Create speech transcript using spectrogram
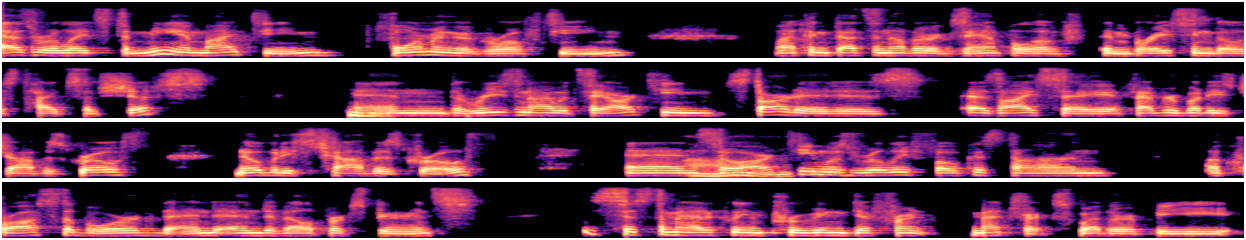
as it relates to me and my team forming a growth team, I think that's another example of embracing those types of shifts. Mm-hmm. And the reason I would say our team started is, as I say, if everybody's job is growth, nobody's job is growth. And so our ah. team was really focused on across the board, the end to end developer experience, systematically improving different metrics, whether it be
